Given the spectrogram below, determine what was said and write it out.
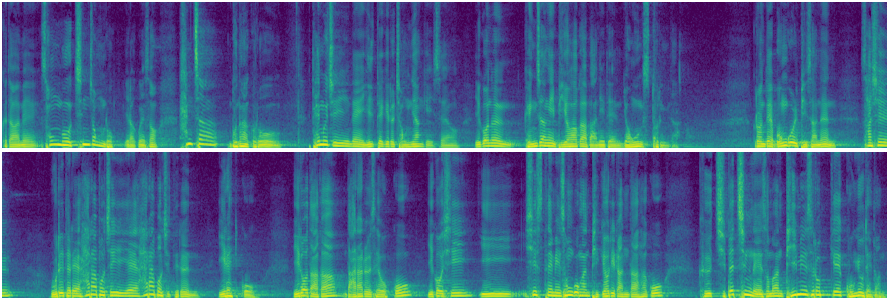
그 다음에 성무 친정록이라고 해서 한자 문학으로 테무진의 일대기를 정리한 게 있어요. 이거는 굉장히 미화가 많이 된 영웅 스토리입니다. 그런데 몽골 비사는 사실 우리들의 할아버지의 할아버지들은 이랬고 이러다가 나라를 세웠고 이것이 이 시스템이 성공한 비결이란다 하고 그 지배층 내에서만 비밀스럽게 공유되던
